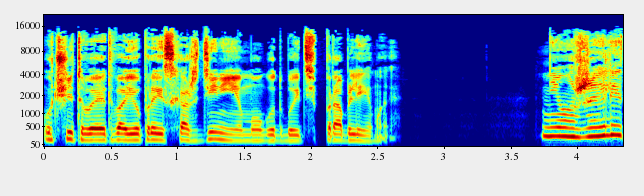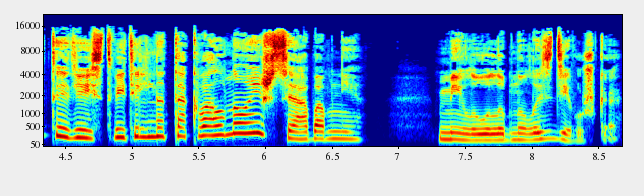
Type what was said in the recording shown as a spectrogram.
Учитывая твое происхождение, могут быть проблемы». «Неужели ты действительно так волнуешься обо мне?» — мило улыбнулась девушка.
